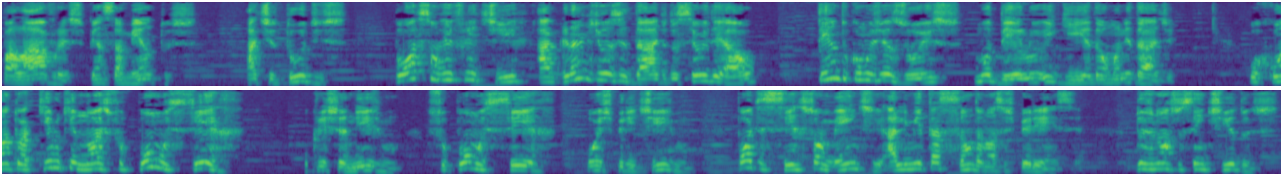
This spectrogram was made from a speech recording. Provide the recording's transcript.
palavras, pensamentos, atitudes, possam refletir a grandiosidade do seu ideal, tendo como Jesus modelo e guia da humanidade. Porquanto aquilo que nós supomos ser o cristianismo, supomos ser o espiritismo, pode ser somente a limitação da nossa experiência, dos nossos sentidos,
